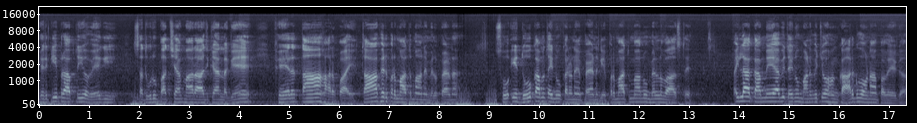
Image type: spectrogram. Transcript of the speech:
ਫਿਰ ਕੀ ਪ੍ਰਾਪਤੀ ਹੋਵੇਗੀ? ਸਤਿਗੁਰੂ ਪਾਤਸ਼ਾਹ ਮਹਾਰਾਜ ਕਹਿਣ ਲੱਗੇ, ਫਿਰ ਤਾਂ ਹਰ ਪਾਏ, ਤਾਂ ਫਿਰ ਪ੍ਰਮਾਤਮਾ ਨੇ ਮਿਲ ਪੈਣਾ। ਸੋ ਇਹ ਦੋ ਕੰਮ ਤੈਨੂੰ ਕਰਨੇ ਪੈਣਗੇ, ਪ੍ਰਮਾਤਮਾ ਨੂੰ ਮਿਲਣ ਵਾਸਤੇ। ਪਹਿਲਾ ਕੰਮ ਇਹ ਆ ਵੀ ਤੈਨੂੰ ਮਨ ਵਿੱਚੋਂ ਹੰਕਾਰ ਗਵਾਉਣਾ ਪਵੇਗਾ।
